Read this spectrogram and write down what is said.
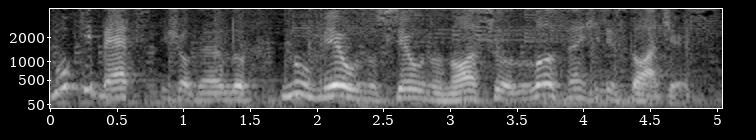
Mookie Betts jogando no meu, no seu, no nosso Los Angeles Dodgers.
